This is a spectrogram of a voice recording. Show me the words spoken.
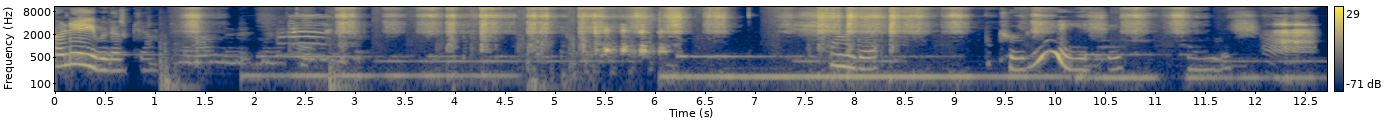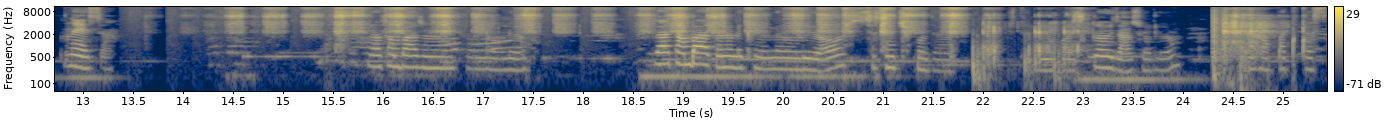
Böyle iyi gibi gözüküyor. Şimdi bu köylü niye yeşil olmuş? Neyse. Zaten bazen öyle köylüler oluyor. Zaten bazen öyle köylüler oluyor. Sesin çıkmadı. İşte büyük olasılıkla o yüzden söylüyorum. Aha patates.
